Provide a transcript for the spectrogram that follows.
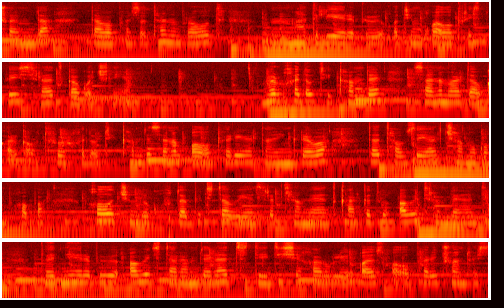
ჩვენ უნდა დავაფასოთ, ან უბრალოდ მადლიერები ვიყოთ იმ ყველაფრისთვის, რაც გაგვეჩნია. ვერ ვხედავთ იქამდე, სანამ არ დავკარგავთ, ვერ ვხედავთ იქამდე, სანამ ყველაფერი არ დაინგრევა და თავზე არ ჩამოგომხობა. ხოლო შემდეგ ხვდებით და ვიაზრებთ, რამდენად კარგად ვიყავით, რამდენად ბედნიერები ვიყავით და რამდენად დიდი სიხარული იყო ეს ყველაფერი ჩვენთვის.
